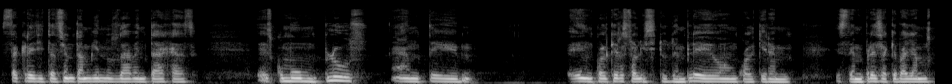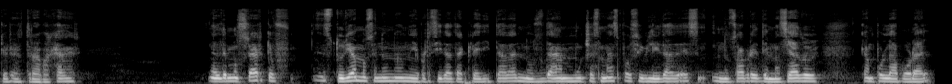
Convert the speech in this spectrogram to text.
esta acreditación también nos da ventajas. Es como un plus ante en cualquier solicitud de empleo, en cualquier em, esta empresa que vayamos a querer trabajar. El demostrar que estudiamos en una universidad acreditada nos da muchas más posibilidades y nos abre demasiado el campo laboral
